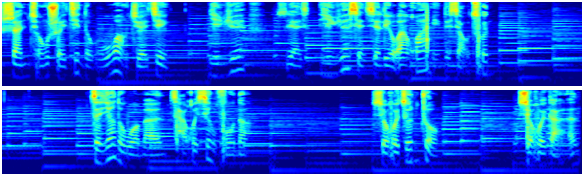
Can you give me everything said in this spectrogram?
山穷水尽的无望绝境，隐约显隐约显现柳暗花明的小村。怎样的我们才会幸福呢？学会尊重，学会感恩，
